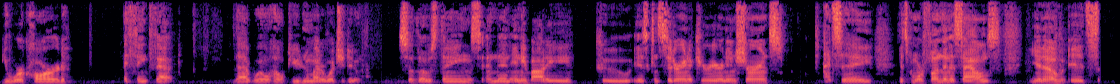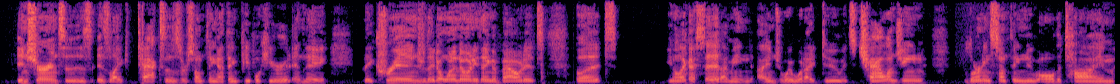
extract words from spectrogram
you work hard, I think that that will help you no matter what you do. So those things. And then anybody who is considering a career in insurance, I'd say it's more fun than it sounds. You know, it's insurance is is like taxes or something. I think people hear it and they they cringe or they don't want to know anything about it. But you know, like I said, I mean, I enjoy what I do. It's challenging, learning something new all the time.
